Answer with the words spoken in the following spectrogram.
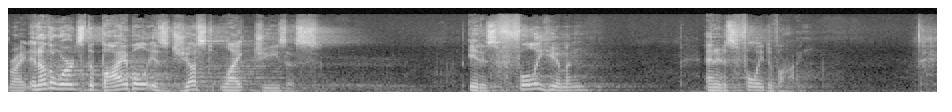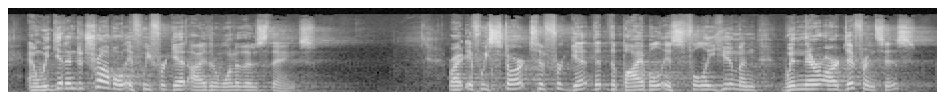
Right? In other words, the Bible is just like Jesus. It is fully human and it is fully divine. And we get into trouble if we forget either one of those things. Right? If we start to forget that the Bible is fully human when there are differences,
